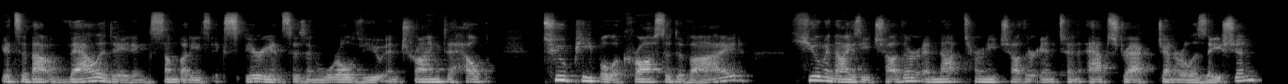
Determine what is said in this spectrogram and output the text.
It's about validating somebody's experiences and worldview and trying to help two people across a divide humanize each other and not turn each other into an abstract generalization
